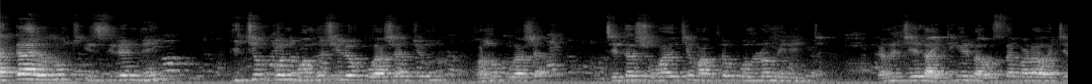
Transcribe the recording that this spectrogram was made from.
একটা এরকম ইনসিডেন্ট নেই। কিছুক্ষণ বন্ধ ছিল কুয়াশার জন্য, ঘন কুয়াশা। যেটার সময় হচ্ছে মাত্র পনেরো মিনিট। কেন যে লাইটিং এর ব্যবস্থা করা হয়েছে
